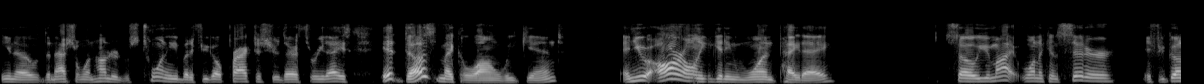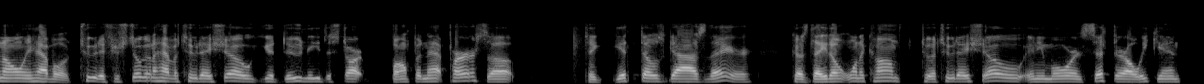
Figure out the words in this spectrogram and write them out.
you know, the National 100 was 20. But if you go practice, you're there three days. It does make a long weekend and you are only getting one payday. So you might want to consider if you're going to only have a two, if you're still going to have a two day show, you do need to start bumping that purse up to get those guys there because they don't want to come to a two day show anymore and sit there all weekend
